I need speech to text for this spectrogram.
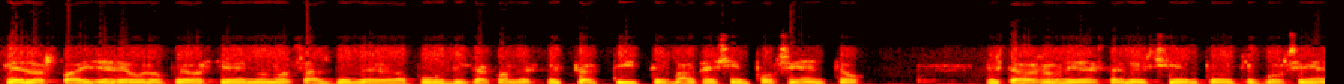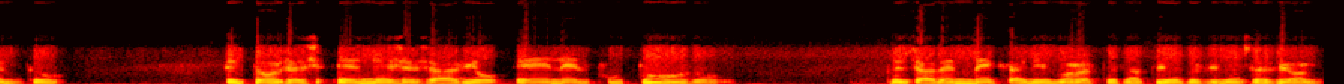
que los países europeos tienen unos saldos de deuda pública con respecto al PIB de más del 100%, Estados Unidos está en el 108%, entonces es necesario en el futuro pensar en mecanismos alternativos de financiación.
